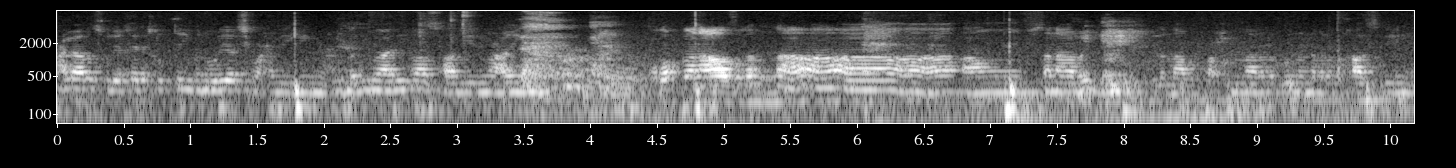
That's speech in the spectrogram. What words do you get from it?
على رسول خير خلقه من نور عرش وحبيبه محمد وآله وأصحابه أجمعين. ربنا ظلمنا أنفسنا وإن لنا فرحمنا لنكونن من الخاسرين.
